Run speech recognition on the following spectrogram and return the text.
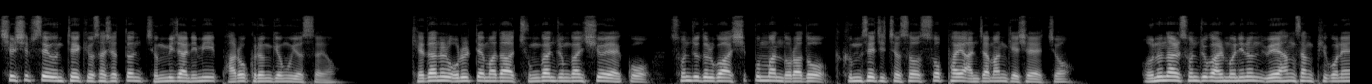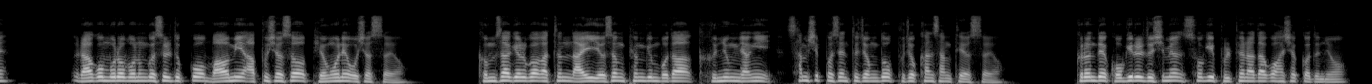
70세 은퇴 교사셨던 정미자님이 바로 그런 경우였어요. 계단을 오를 때마다 중간중간 쉬어야 했고 손주들과 10분만 놀아도 금세 지쳐서 소파에 앉아만 계셔야 했죠. 어느 날 손주가 할머니는 왜 항상 피곤해? 라고 물어보는 것을 듣고 마음이 아프셔서 병원에 오셨어요. 검사 결과 같은 나이 여성 평균보다 근육량이 30% 정도 부족한 상태였어요. 그런데 고기를 드시면 속이 불편하다고 하셨거든요.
